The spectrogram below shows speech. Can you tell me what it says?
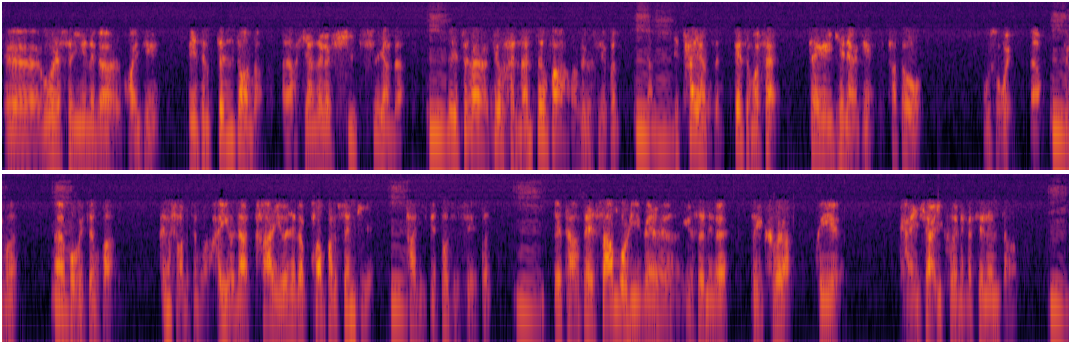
呃为了适应那个环境变成针状的啊，像这个细刺一样的，嗯。所以这个就很难蒸发这个水分。啊嗯。嗯你太阳是再怎么晒，晒个一天两天，它都无所谓啊，嗯。水分呃嗯。不会蒸发，很少的蒸发。还有呢，它有这个胖胖的身体，嗯。它里面都是水分，嗯。所以它在沙漠里边的人有时候那个水渴了，可以砍下一颗那个仙人掌，嗯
